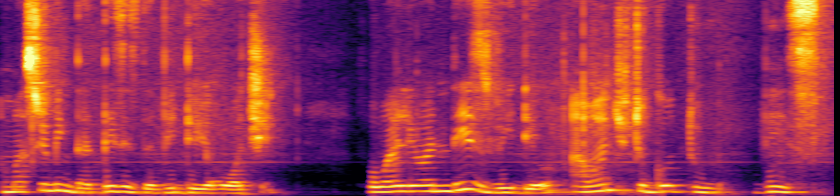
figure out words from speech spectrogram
I'm assuming that this is the video you're watching. So, while you're in this video, I want you to go to this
